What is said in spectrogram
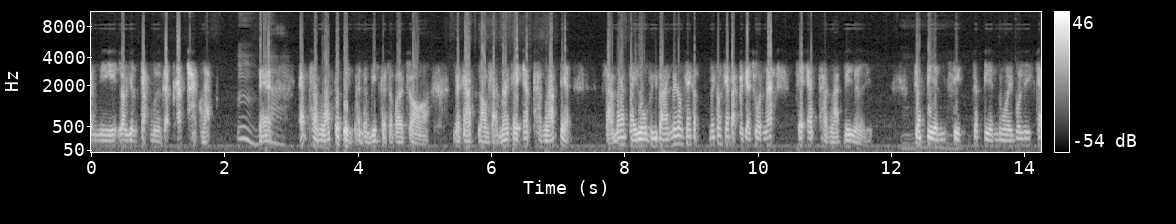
ยังมีเรายังจับมือกับแอปทางลัดอืมนะค่ะแอปทางลัดก็เป็นพันธมิตรกับสปจนะครับ เราสามารถใช้แอปทางลัดเนี่ย สามารถไปโรงพยาบาลไม่ต้องใช้กับไม่ต้องใช้บัตรประชาชนละใช้แอปทางลัดได้เลย จะเปลี่ยนสิทธิ์จะเปลี่ยนหน่วยบริก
